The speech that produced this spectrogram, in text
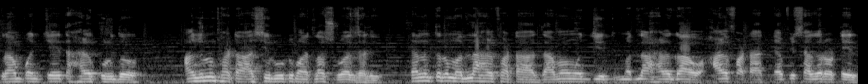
ग्रामपंचायत हाळ खुर्द फाटा अशी रूट मार्चला सुरुवात झाली. त्यानंतर मधला हाळफाटा जामा मस्जिद मधला हाळगाव हाळफाटा कॅफे सागर हॉटेल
